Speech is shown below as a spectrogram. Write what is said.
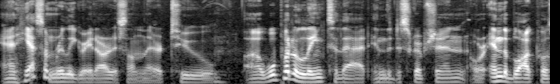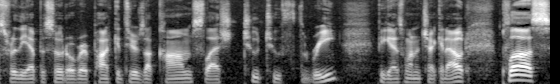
And he has some really great artists on there, too. Uh, we'll put a link to that in the description or in the blog post for the episode over at podcateers.com slash 223 if you guys want to check it out. Plus,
